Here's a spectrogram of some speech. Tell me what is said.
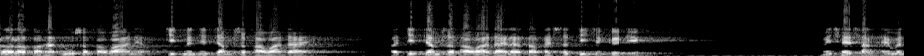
แล้วเราก็หัดรู้สภาวะเนี่ย จิตมันจะจำสภาวะได้พอจิตจำสภาวะได้แล้ว ต่อไปสติจะเกิดเอง ไม่ใช่สั่งให้มัน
